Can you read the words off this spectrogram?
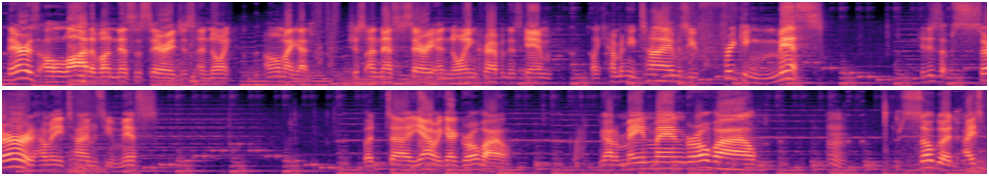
There is a lot of unnecessary, just annoying... Oh my god. Just unnecessary, annoying crap in this game. Like, how many times you freaking miss! It is absurd how many times you miss. But, uh, yeah, we got Grovyle. We got a main man Grovyle. Mm. So good. Ice...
